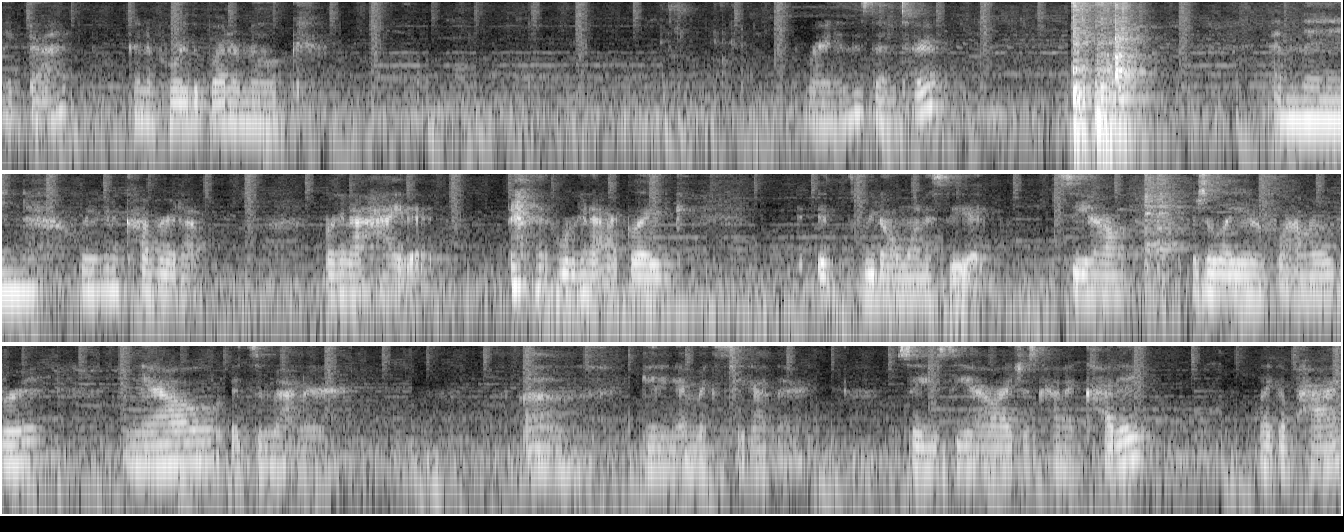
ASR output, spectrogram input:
like that. I'm Gonna pour the buttermilk right in the center. And then we're gonna cover it up. We're gonna hide it. we're gonna act like it, we don't wanna see it. See how there's a layer of flour over it? Now it's a matter of getting it mixed together. So you see how I just kind of cut it like a pie?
